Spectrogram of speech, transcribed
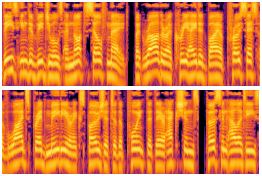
these individuals are not self-made, but rather are created by a process of widespread media exposure to the point that their actions, personalities,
